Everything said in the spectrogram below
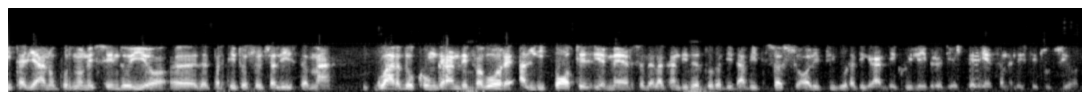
come italiano, pur non essendo io eh, del Partito Socialista, ma guardo con grande favore all'ipotesi emersa della candidatura di David Sassoli, figura di grande equilibrio e di esperienza nelle istituzioni.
